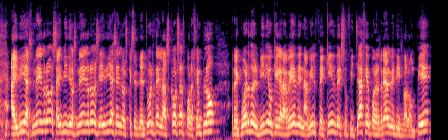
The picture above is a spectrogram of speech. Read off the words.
hay días negros, hay vídeos negros y hay días en los que se te tuercen las cosas. Por ejemplo, recuerdo el vídeo que grabé de Nabil Fekir de su fichaje por el Real Betis Balompié,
